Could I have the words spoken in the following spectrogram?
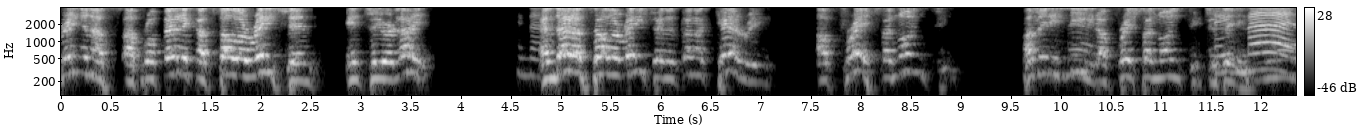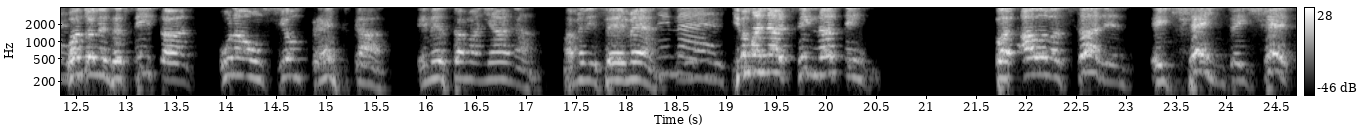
bringing a, a prophetic acceleration into your life. Amen. And that acceleration is going to carry a fresh anointing. How many need a fresh anointing today? Amen. ¿Cuántos necesitan una unción fresca en esta mañana? How many say amen? Amen. You might not see nothing, but all of a sudden, a change, a shift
